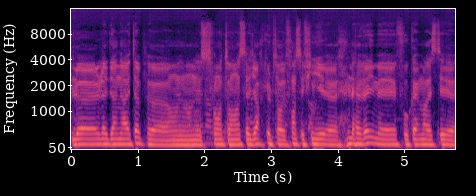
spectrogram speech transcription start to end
le- la dernière étape. euh, on, on a souvent tendance à dire que le Tour de France est fini euh, la veille, mais il faut quand même rester euh,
